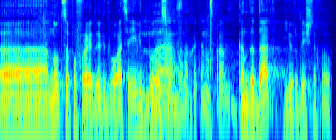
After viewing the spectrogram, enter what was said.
Е, ну, це по Фрейду відбувається і відбилося в мене. Слухайте, насправді. кандидат юридичних наук.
